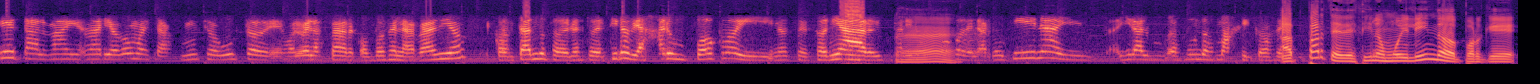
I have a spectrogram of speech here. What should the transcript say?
¿Qué tal, Mario? ¿Cómo estás? Mucho gusto de volver a estar con vos en la radio, contando sobre nuestro destino, viajar un poco y, no sé, soñar, salir un Ah. poco de la rutina y ir a los mundos mágicos. de- Aparte de destinos muy lindos, porque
